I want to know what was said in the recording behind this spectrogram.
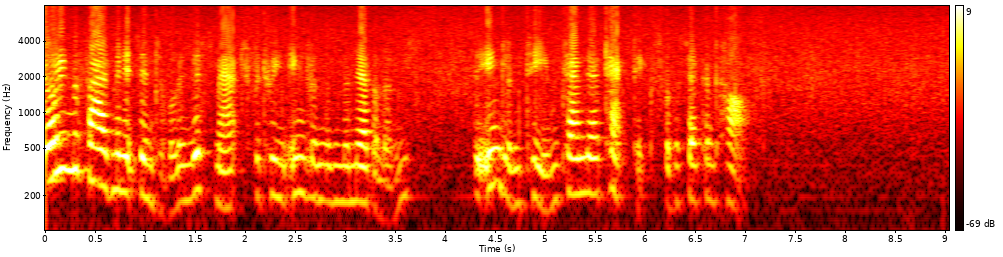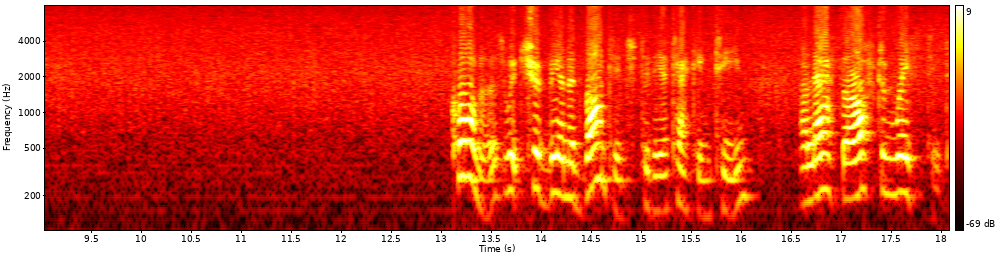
During the five minutes interval in this match between England and the Netherlands, the England team planned their tactics for the second half. Corners, which should be an advantage to the attacking team, alas, are often wasted.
